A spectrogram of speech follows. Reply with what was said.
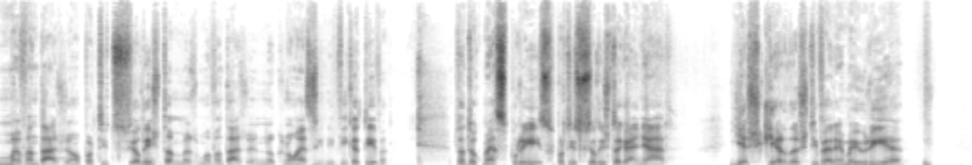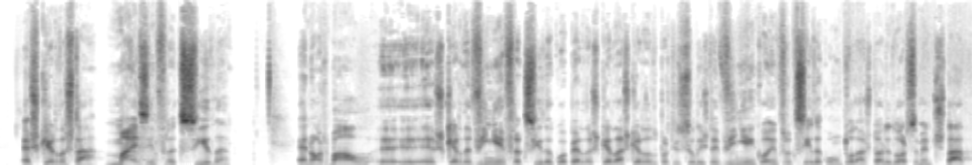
uma vantagem ao Partido Socialista, mas uma vantagem que não é significativa. Portanto, eu começo por aí. Se o Partido Socialista ganhar e a esquerda estiver em maioria, a esquerda está mais enfraquecida. É normal, eh, eh, a esquerda vinha enfraquecida com a perda da esquerda, a esquerda do Partido Socialista vinha enfraquecida com toda a história do Orçamento de Estado.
